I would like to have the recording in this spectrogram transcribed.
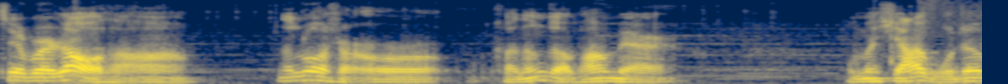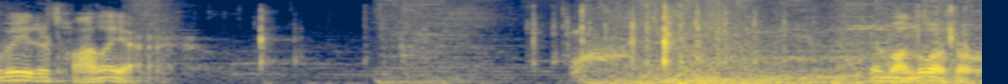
这波绕他啊，那落手可能搁旁边，我们峡谷这位置插个眼儿，先把落手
